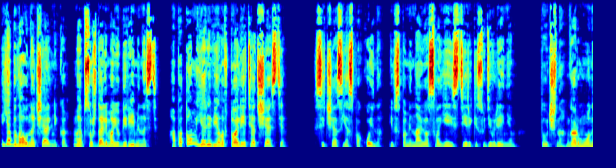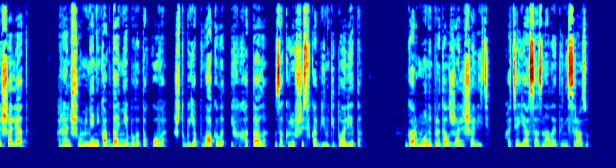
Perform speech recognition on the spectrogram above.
Я была у начальника, мы обсуждали мою беременность, а потом я ревела в туалете от счастья. Сейчас я спокойна и вспоминаю о своей истерике с удивлением. Точно, гормоны шалят. Раньше у меня никогда не было такого, чтобы я плакала и хохотала, закрывшись в кабинке туалета. Гормоны продолжали шалить, хотя я осознала это не сразу.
